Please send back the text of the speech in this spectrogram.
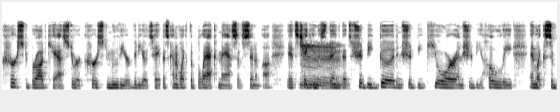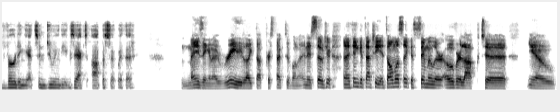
cursed broadcast or a cursed movie or videotape. It's kind of like the black mass of cinema. It's taking mm. this thing that mm. should be good and should be pure and should be holy and like subverting it and doing the exact opposite with it amazing and i really like that perspective on it and it's so true and i think it's actually it's almost like a similar overlap to you know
